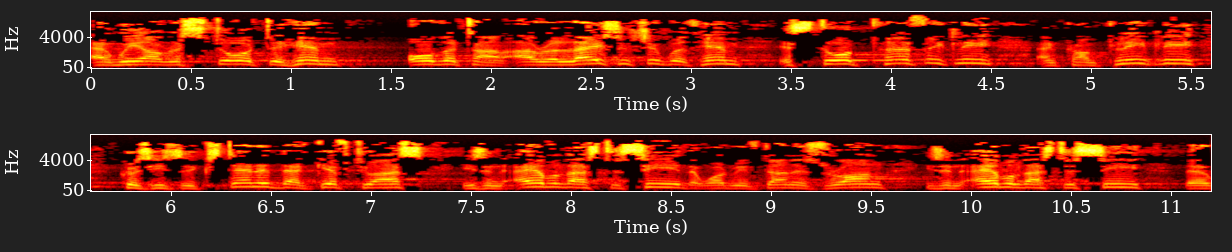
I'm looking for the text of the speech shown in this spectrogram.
And we are restored to Him all the time. Our relationship with Him is stored perfectly and completely because He's extended that gift to us. He's enabled us to see that what we've done is wrong. He's enabled us to see that,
